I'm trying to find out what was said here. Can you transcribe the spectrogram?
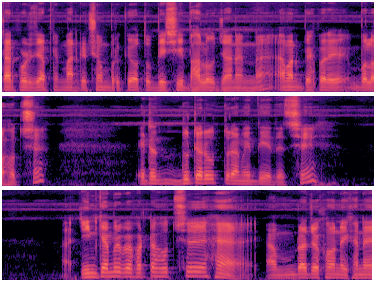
তারপরে যে আপনি মার্কেট সম্পর্কে অত বেশি ভালো জানেন না। আমার ব্যাপারে বলা হচ্ছে, এটা দুটার উত্তর আমি দিয়ে দিচ্ছি। ইনকামের ব্যাপারটা হচ্ছে হ্যাঁ আমরা যখন এখানে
